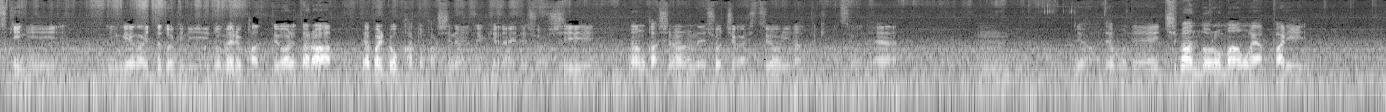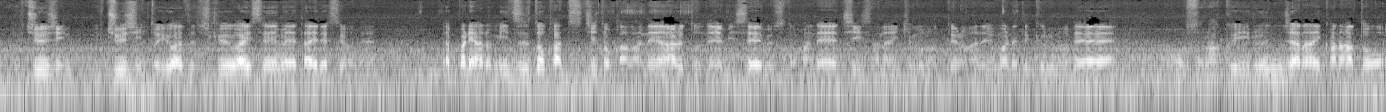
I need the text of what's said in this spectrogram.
月に人間が行った時に飲めるかって言われたらやっぱりろ過とかしないといけないでしょうし何かしらのね処置が必要になってきますよね。うん。いやでもね一番のロマンはやっぱり宇宙人宇宙人と言わず地球外生命体ですよね。やっぱりあの水とか土とかがねあるとね微生物とかね小さな生き物っていうのはね生まれてくるのでおそらくいるんじゃないかなと、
